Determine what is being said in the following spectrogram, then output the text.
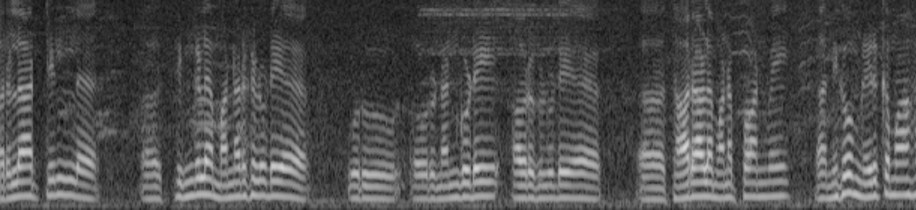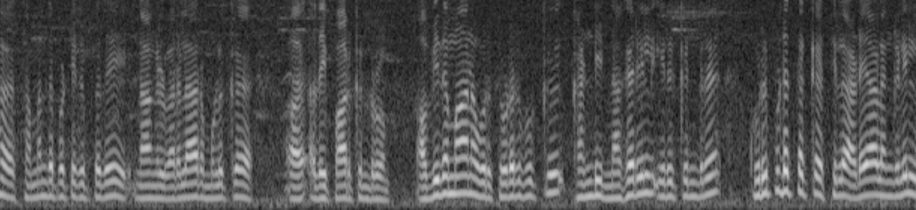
வரலாற்றில் சிங்கள மன்னர்களுடைய ஒரு ஒரு நன்கொடை அவர்களுடைய தாராள மனப்பான்மை மிகவும் நெருக்கமாக சம்பந்தப்பட்டிருப்பதை நாங்கள் வரலாறு முழுக்க அதை பார்க்கின்றோம். அவ்விதமான ஒரு தொடர்புக்கு கண்டி நகரில் இருக்கின்ற குறிப்பிடத்தக்க சில அடையாளங்களில்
